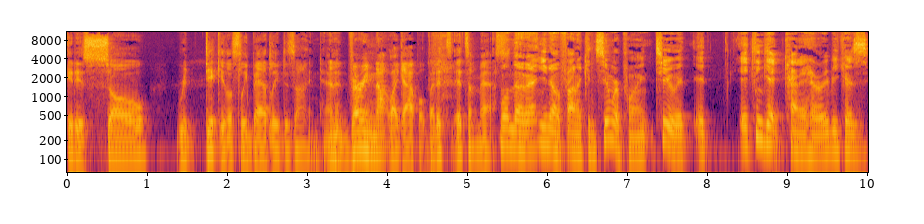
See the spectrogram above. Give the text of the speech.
It is so ridiculously badly designed and very not like Apple, but it's it's a mess. Well, no, you know, from a consumer point too, it it it can get kind of hairy because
